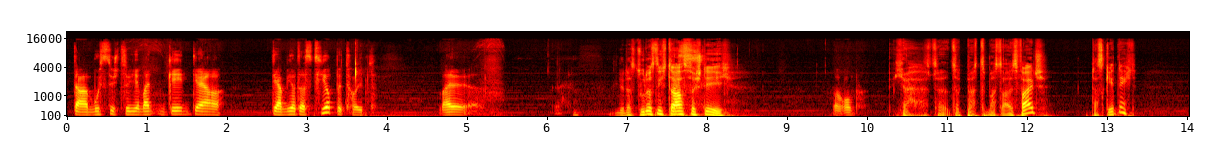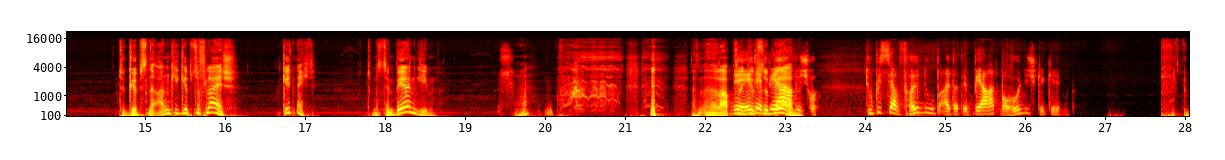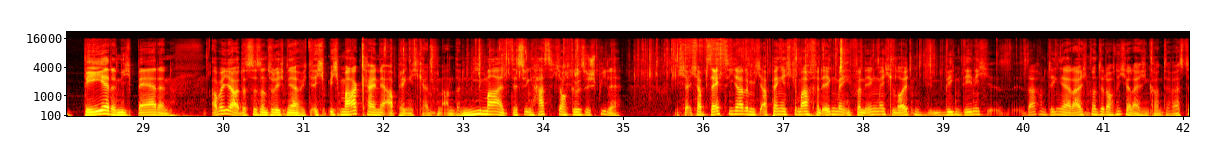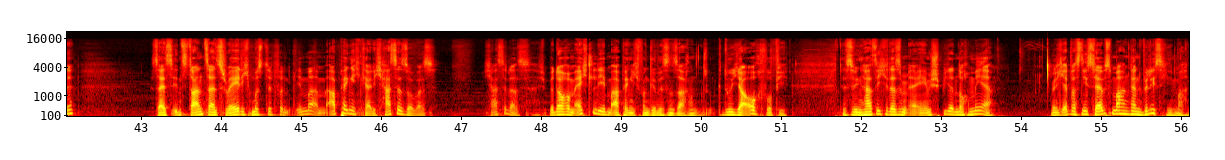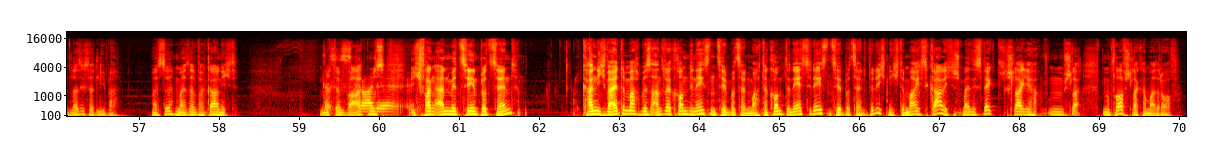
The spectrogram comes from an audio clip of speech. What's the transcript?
Da musste ich zu jemandem gehen, der, der mir das Tier betäubt. Weil, äh, Ja, dass du das nicht darfst, verstehe ich. Warum? Ja, da, du machst alles falsch. Das geht nicht. Du gibst eine Anki, gibst du Fleisch. Geht nicht. Du musst den Bären geben. Hm? Eine Raptor Nee, gibst den du Bär Bären. schon. Du bist ja ein Vollnoob, Alter. Den Bär hat mir Honig gegeben. Bären, nicht Bären. Aber ja, das ist natürlich nervig. Ich, ich mag keine Abhängigkeit von anderen. Niemals. Deswegen hasse ich auch gewisse Spiele. Ich, ich habe 16 Jahre mich abhängig gemacht von irgendwelchen, von irgendwelchen Leuten, wegen denen ich Sachen, Dinge erreichen konnte oder auch nicht erreichen konnte, weißt du? Sei es Instanz, sei es Raid, ich musste von immer Abhängigkeit. Ich hasse sowas. Ich hasse das. Ich bin auch im echten Leben abhängig von gewissen Sachen. Du, du ja auch, Wuffi. Deswegen hasse ich das im, äh, im Spiel dann noch mehr. Wenn ich etwas nicht selbst machen kann, will ich es nicht machen. Lass ich es halt lieber. Weißt du? Meist einfach gar nicht. Das ich dann warten muss. äh, Ich fange an mit 10%, kann nicht weitermachen, bis ein anderer kommt, die nächsten 10% macht. Dann kommt der nächste, die nächsten 10%. Will ich nicht. Dann mache ich es gar nicht. Dann schmeiße ich es weg, schlage ich mit dem Schla- mit dem Vorschlaghammer drauf.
